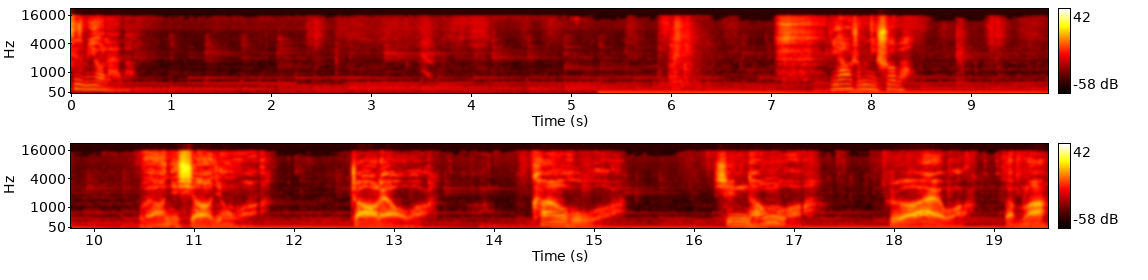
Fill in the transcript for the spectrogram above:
你怎么又来了？你要什么？你说吧。我要你孝敬我，照料我，看护我，心疼我，热爱我。怎么了？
